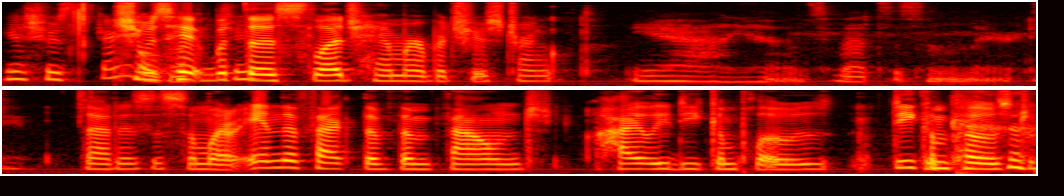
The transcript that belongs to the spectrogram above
Yeah, she was strangled. She was hit with she? the sledgehammer, but she was strangled. Yeah, yeah. So that's a similarity. That is a similar, and the fact of them found highly decomposed, decomposed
